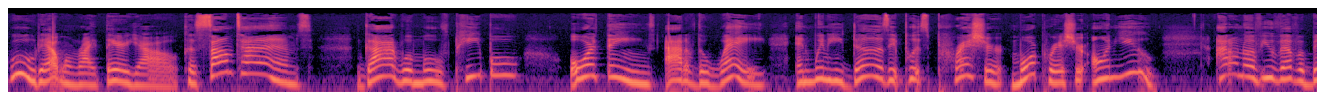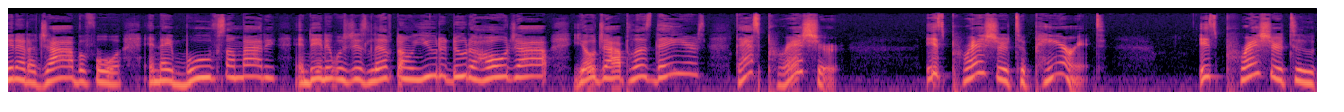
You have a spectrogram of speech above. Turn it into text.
Woo, that one right there, y'all. Because sometimes God will move people or things out of the way. And when he does, it puts pressure, more pressure on you. I don't know if you've ever been at a job before and they moved somebody and then it was just left on you to do the whole job, your job plus theirs. That's pressure. It's pressure to parent. It's pressure to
